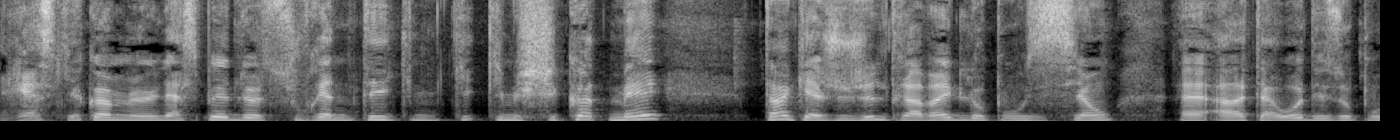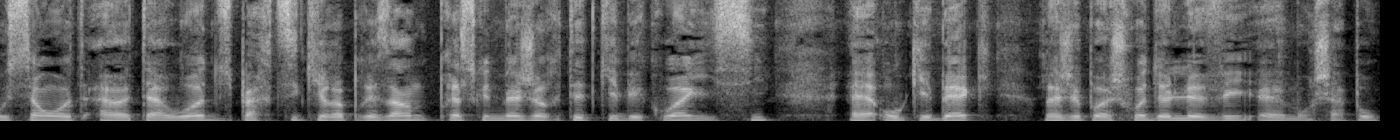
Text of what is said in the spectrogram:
reste qu'il y a comme un aspect de souveraineté qui, me chicote, mais tant qu'à juger le travail de l'opposition euh, à Ottawa, des oppositions à Ottawa, du parti qui représente presque une majorité de Québécois ici euh, au Québec, ben, j'ai pas le choix de lever euh, mon chapeau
